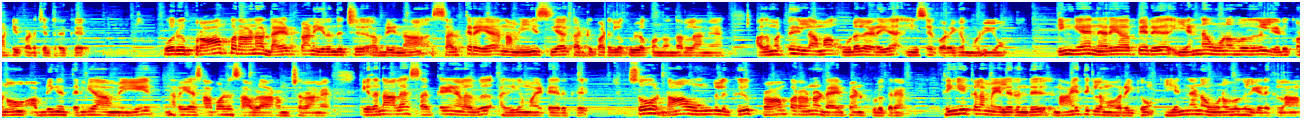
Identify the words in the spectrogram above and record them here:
ஆட்டி படைச்சிட்டு இருக்கு. ஒரு ப்ராப்பரான டயட் பிளான் இருந்துச்சு அப்படின்னா சர்க்கரையை நம்ம ஈஸியாக கட்டுப்பாடுகளுக்குள்ளே கொண்டு வந்துடலாங்க அது மட்டும் இல்லாமல் உடல் எடையை ஈஸியாக குறைக்க முடியும். இங்கே நிறையா பேர் என்ன உணவுகள் எடுக்கணும் அப்படிங்கிறது தெரியாமையே நிறைய சாப்பாடு சாப்பிட ஆரம்பிச்சிடறாங்க. இதனால் சர்க்கரையின் அளவு அதிகமாயிட்டே இருக்குது ஸோ நான் உங்களுக்கு ப்ராப்பரான டயட் பிளான் கொடுக்குறேன். திங்கட்கிழமையிலிருந்து ஞாயிற்றுக்கிழமை வரைக்கும் என்னென்ன உணவுகள் எடுக்கலாம்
